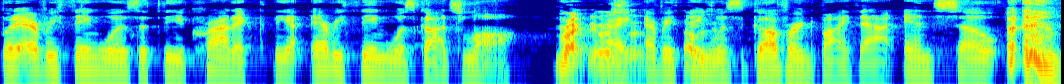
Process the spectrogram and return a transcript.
but everything was a theocratic, the everything was God's law. Right. right. Everything was, was governed by that. And so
